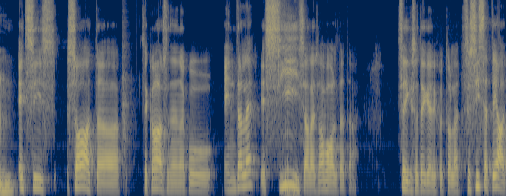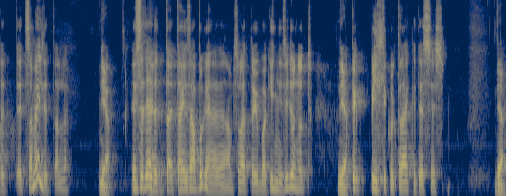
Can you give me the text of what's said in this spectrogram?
Mm -hmm. et siis saada see kaaslane nagu endale ja siis alles avaldada see, kes sa tegelikult oled, sest siis sa tead, et, et sa meeldid talle. ja siis sa tead, et ta, ta ei saa põgeneda enam, sa oled ta juba kinni sidunud piltlikult rääkides siis, jah.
